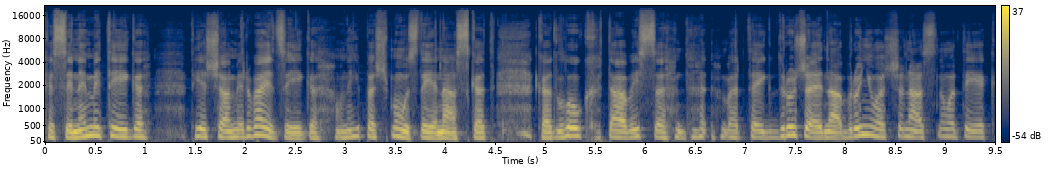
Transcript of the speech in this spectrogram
kas ir nemitīga, tiešām ir vajadzīga, un īpaši mūsdienās, kad, kad lūk, tā visa, var teikt, družēnā bruņošanās notiek,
